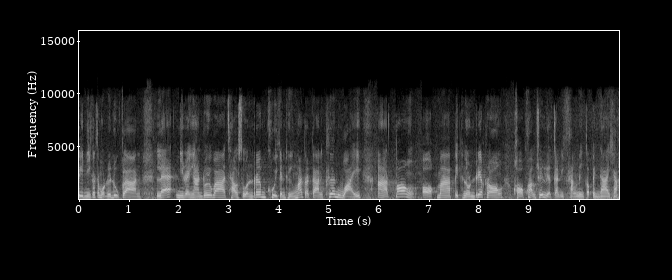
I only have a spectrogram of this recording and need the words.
ปีนี้ก็จะหมดฤดูกาลและมีรายงานด้วยว่าชาวสวนเริ่มคุยกันถึงมาตรการเคลื่อนไหว อาจต้องออกมาปิดถนนเรียกร้อง ขอความช่วยเหลือกันอีกครั้งหนึ่งก็เป็นได้ค่ะ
